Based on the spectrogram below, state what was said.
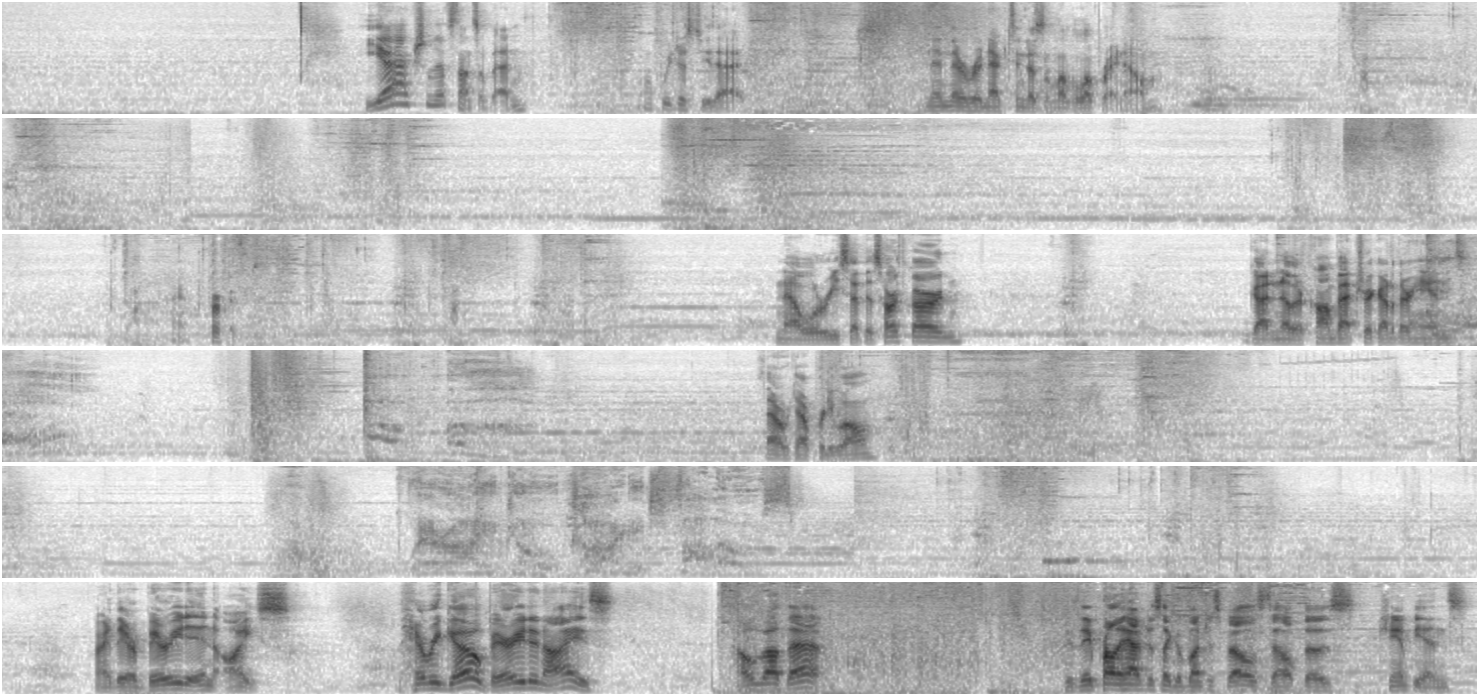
Yeah, actually, that's not so bad. If we just do that? And then their Renekton doesn't level up right now. Perfect. Now we'll reset this Hearthguard. Got another combat trick out of their hands. That worked out pretty well. They are buried in ice. There we go, buried in ice. How about that? Because they probably have just like a bunch of spells to help those champions.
